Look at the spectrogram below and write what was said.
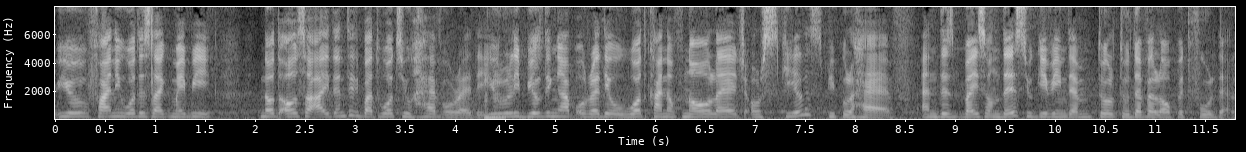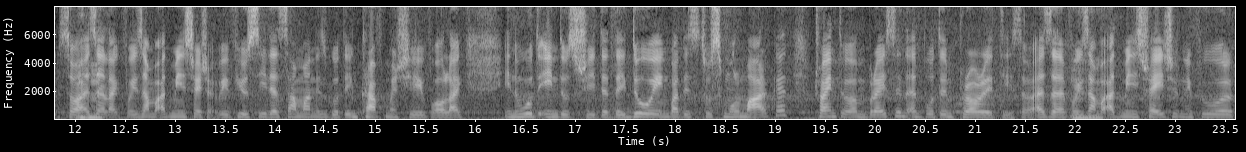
you finding what is like maybe not also identity, but what you have already. You're mm-hmm. really building up already what kind of knowledge or skills people have, and this based on this, you're giving them tool to develop it further. So as mm-hmm. a, like for example, administration, if you see that someone is good in craftsmanship or like in wood industry that they're doing, but it's too small market, trying to embrace it and put in priority. So as a, for mm-hmm. example, administration, if you will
